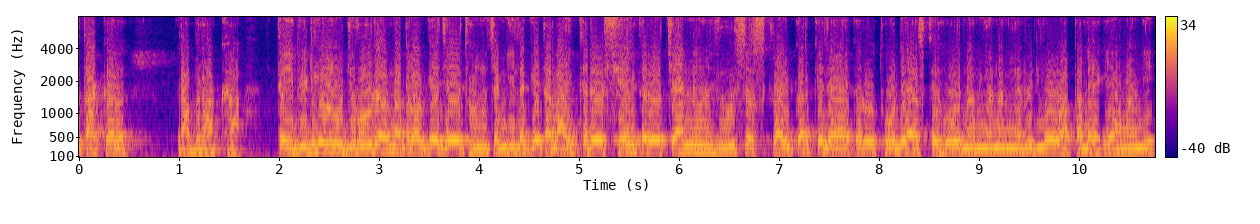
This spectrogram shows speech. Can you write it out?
ਤੱਕ ਰੱਬ ਰਾਖਾ। ਤੇ ਵੀਡੀਓ ਨੂੰ ਜਰੂਰ ਮਤਲਬ ਕਿ ਜੇ ਤੁਹਾਨੂੰ ਚੰਗੀ ਲੱਗੇ ਤਾਂ ਲਾਈਕ ਕਰਿਓ ਸ਼ੇਅਰ ਕਰਿਓ ਚੈਨਲ ਨੂੰ ਜਰੂਰ ਸਬਸਕ੍ਰਾਈਬ ਕਰਕੇ ਜਾਇਆ ਕਰੋ। ਤੁਹਾਡੇ ਵਾਸਤੇ ਹੋਰ ਨਵੀਆਂ ਨਵੀਆਂ ਵੀਡੀਓ ਆਪਾਂ ਲੈ ਕੇ ਆਵਾਂਗੇ।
